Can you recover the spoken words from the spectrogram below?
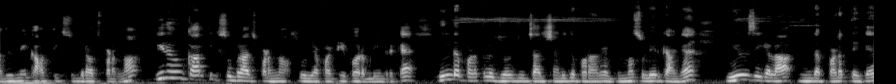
அதுவுமே கார்த்திக் சுப்ராஜ் படம் தான். இதுவும் கார்த்திக் சுப்ராஜ் படம் தான் சூர்யா ஃபார்ட்டி ஃபோர் அப்படின்னு இருக்க. இந்த படத்துல ஜோஜு ஜார்ஜ் நடிக்க போறாரு அப்படின்னு சொல்லியிருக்காங்க. மியூசிக்கலாக இந்த படத்துக்கு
